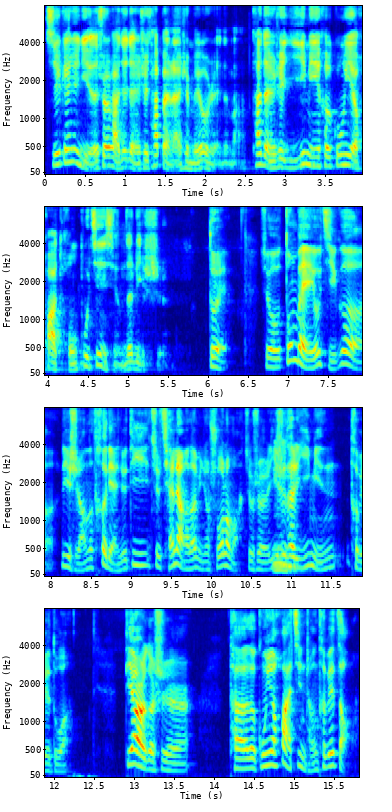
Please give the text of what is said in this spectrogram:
其实根据你的说法，就等于是它本来是没有人的嘛，它等于是移民和工业化同步进行的历史。对，就东北有几个历史上的特点，就第一，就前两个咱们已经说了嘛，就是一是它的移民特别多，第二个是它的工业化进程特别早，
